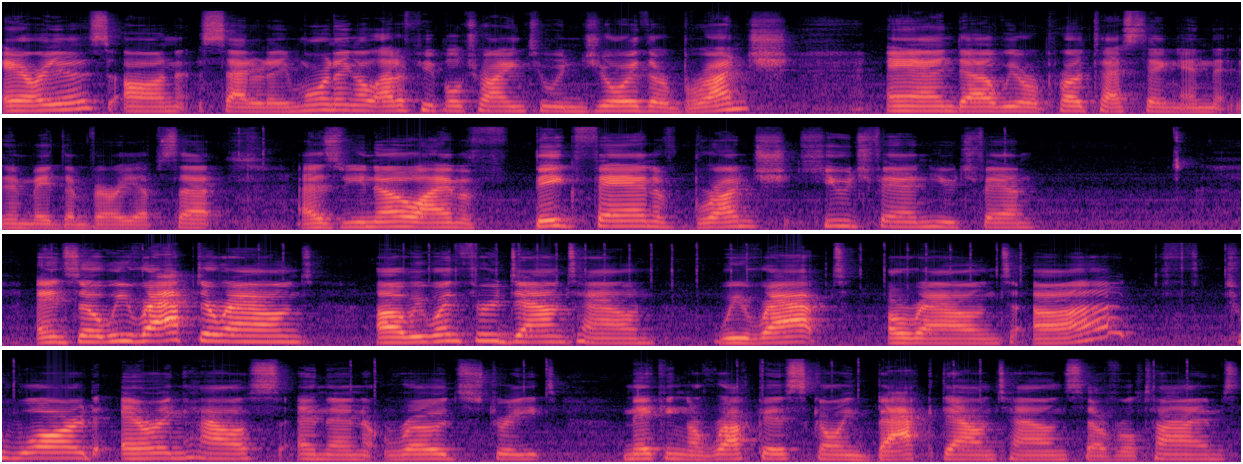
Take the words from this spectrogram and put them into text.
areas on Saturday morning. A lot of people trying to enjoy their brunch, and uh, we were protesting, and it made them very upset. As you know, I am a big fan of brunch, huge fan, huge fan. And so we wrapped around, uh, we went through downtown, we wrapped around uh, toward House and then Road Street, making a ruckus, going back downtown several times.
